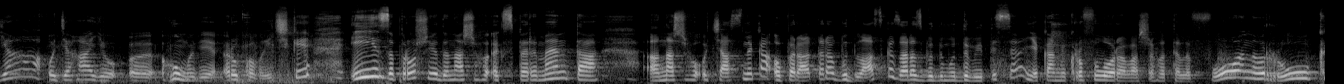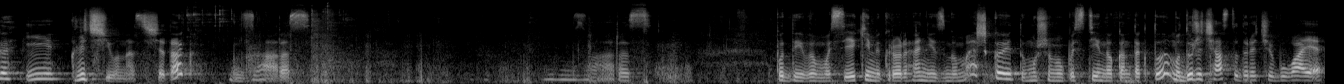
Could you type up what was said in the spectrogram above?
Я одягаю е, гумові рукавички і запрошую до нашого експеримента е, нашого учасника, оператора. Будь ласка, зараз будемо дивитися, яка мікрофлора вашого телефону, рук і ключі у нас ще, так? Зараз. Зараз. Подивимося, які мікроорганізми мешкають, тому що ми постійно контактуємо. Дуже часто, до речі, буває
